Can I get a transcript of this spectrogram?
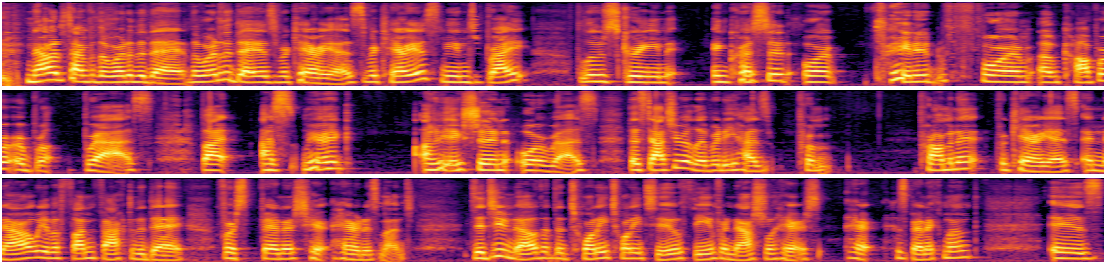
now it's time for the word of the day. The word of the day is vicarious. Vicarious means bright blue screen encrusted or painted form of copper or brass by asmeric audiation or rust. The Statue of Liberty has prom prominent precarious, and now we have a fun fact of the day for Spanish Her Heritage Month. Did you know that the 2022 theme for National Her Her Hispanic Month is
